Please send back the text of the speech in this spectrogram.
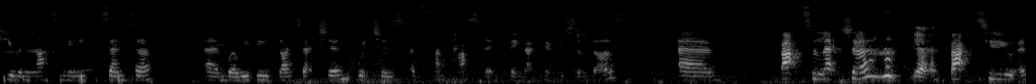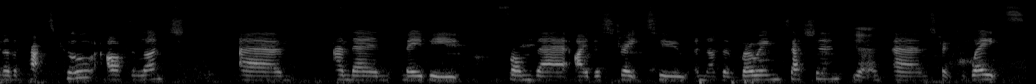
Human Anatomy Centre um, where we do dissection, which is a fantastic thing that Cambridge still does. Um, back to lecture, Yeah. back to another practical after lunch, um, and then maybe from there either straight to another rowing session Yeah. um, straight to weights,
